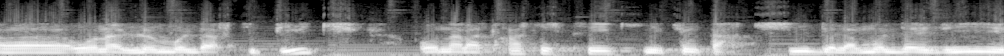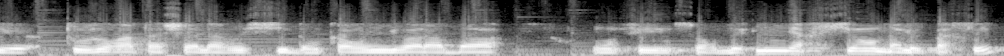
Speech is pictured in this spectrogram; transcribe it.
Euh, on a le Moldave typique. On a la Transnistrie qui est une partie de la Moldavie toujours attachée à la Russie. Donc quand on y va là-bas, on fait une sorte d'immersion dans le passé.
